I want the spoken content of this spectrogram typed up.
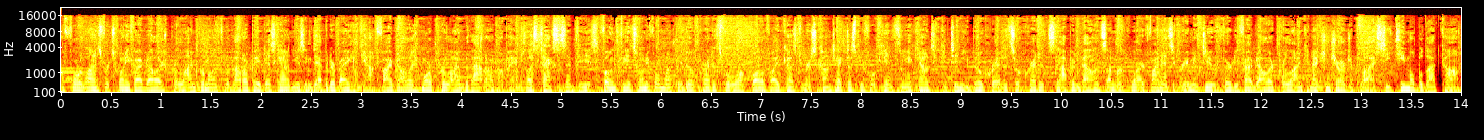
of four lines for $25 per line per month with auto pay discount using debit or bank account. $5 more per line without auto pay, plus taxes and fees. Phone fee at 24 monthly bill credits for all well qualified customers. Contact us before canceling account to continue bill credits or credit stop and balance on required finance agreement due. $35 per line connection charge apply. Ctmobile.com.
